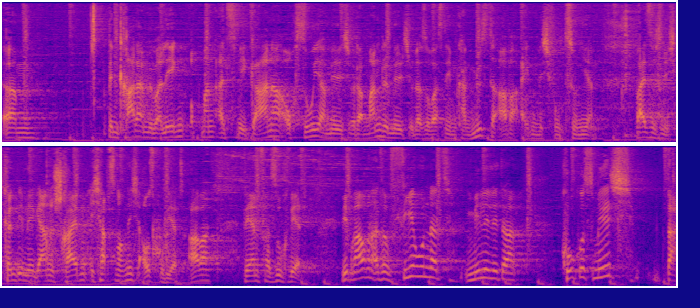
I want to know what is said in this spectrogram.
ähm, bin gerade am überlegen ob man als Veganer auch Sojamilch oder Mandelmilch oder sowas nehmen kann. Müsste aber eigentlich funktionieren. Weiß ich nicht. Könnt ihr mir gerne schreiben. Ich habe es noch nicht ausprobiert, aber wäre ein Versuch wert. Wir brauchen also 400 Milliliter Kokosmilch. Da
